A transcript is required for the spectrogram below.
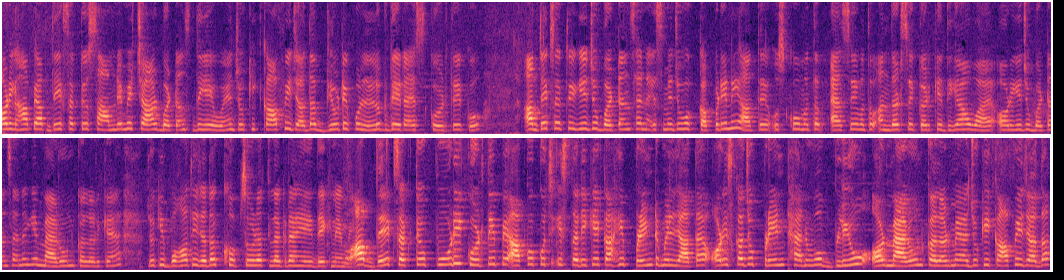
और यहाँ पे आप देख सकते हो, सामने में चार बटन्स दिए हुए हैं, जो कि काफ़ी ज़्यादा ब्यूटीफुल लुक दे रहा है इस कुर्ते को। आप देख सकते हो, ये जो बटन्स है ना, इसमें जो वो कपड़े नहीं आते, उसको मतलब ऐसे मतलब अंदर से करके दिया हुआ है और ये जो बटन्स है ना, ये मैरून कलर के हैं, जो कि बहुत ही ज़्यादा खूबसूरत लग रहे हैं ये देखने में। तो आप देख सकते हो, पूरी कुर्ती पे आपको कुछ इस तरीके का ही प्रिंट मिल जाता है और इसका जो प्रिंट है ना, वो ब्लू और मैरून कलर में है, जो कि काफ़ी ज़्यादा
